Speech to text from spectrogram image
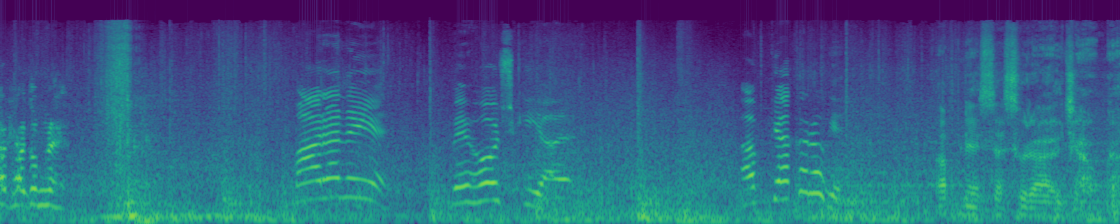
क्या किया तुमने? मारा नहीं है। बेहोश किया है। अब क्या करोगे? अपने ससुराल जाऊँगा।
